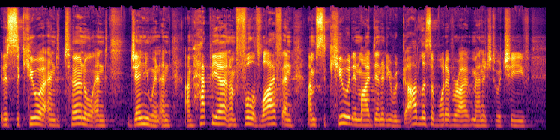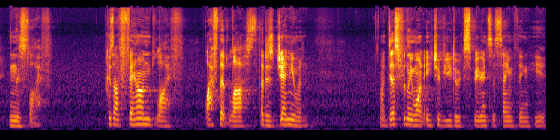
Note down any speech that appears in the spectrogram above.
It is secure and eternal and genuine, and I'm happier and I'm full of life and I'm secured in my identity regardless of whatever I manage to achieve in this life. Because I've found life, life that lasts, that is genuine I desperately want each of you to experience the same thing here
